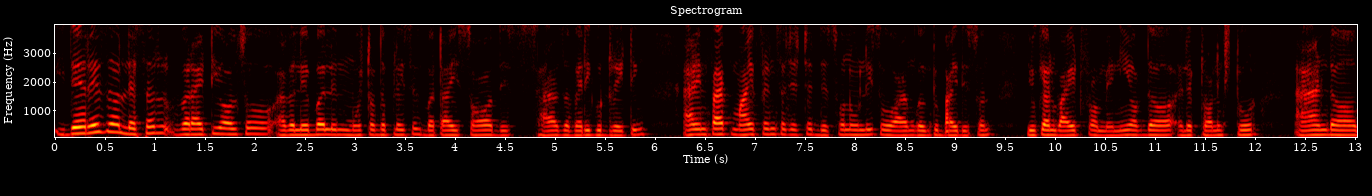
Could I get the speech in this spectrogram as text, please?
there is a lesser variety also available in most of the places but I saw this has a very good rating. And in fact my friend suggested this one only so I'm going to buy this one. You can buy it from any of the electronic store. And uh,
